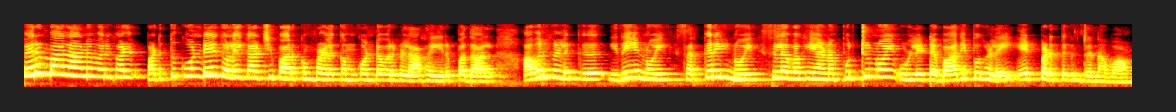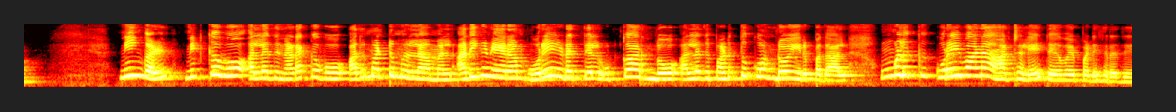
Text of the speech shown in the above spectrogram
பெரும்பாலானவர்கள் படுத்துக்கொண்டே தொலைக்காட்சி பார்க்கும் பழக்கம் கொண்டவர்களாக இருப்பதால் அவர்களுக்கு இதய நோய் சர்க்கரை நோய் சில வகையான புற்றுநோய் உள்ளிட்ட பாதிப்புகளை ஏற்படுத்துகின்றனவாம். நீங்கள் நிற்கவோ அல்லது நடக்கவோ அது மட்டுமல்லாமல் அதிக நேரம் ஒரே இடத்தில் உட்கார்ந்தோ அல்லது படுத்துக்கொண்டோ இருப்பதால் உங்களுக்கு குறைவான ஆற்றலே தேவைப்படுகிறது.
